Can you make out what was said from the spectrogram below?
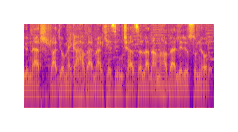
günler. Radyo Mega Haber Merkezi'nce hazırlanan haberleri sunuyoruz.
